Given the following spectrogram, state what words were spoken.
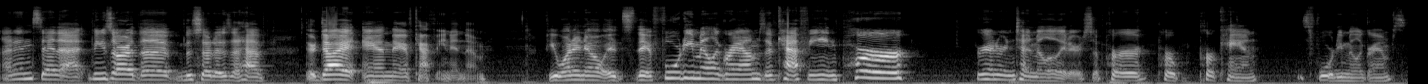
I didn't say that. These are the the sodas that have their diet and they have caffeine in them. If you want to know, it's they have 40 milligrams of caffeine per 310 milliliters. So per per per can, it's 40 milligrams.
